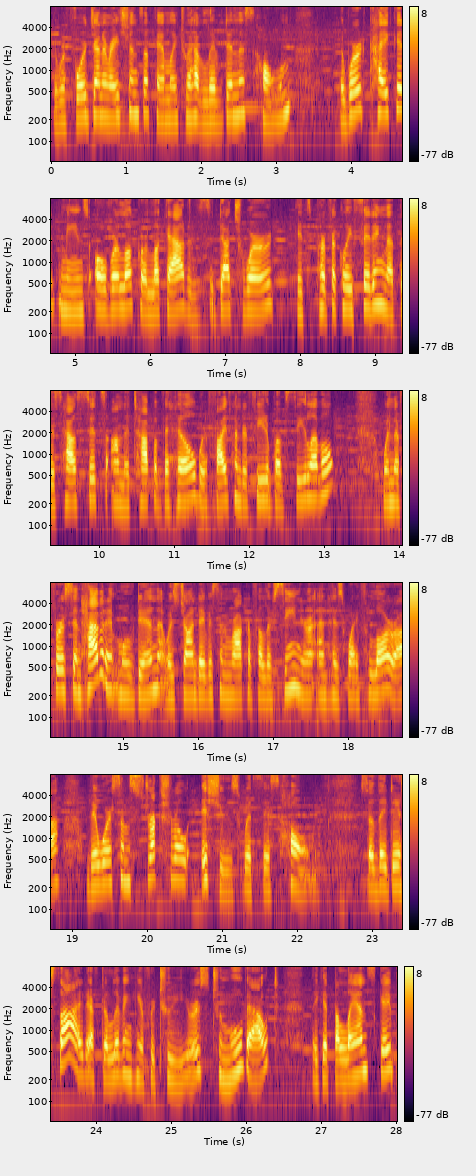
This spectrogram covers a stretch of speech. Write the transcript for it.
There were four generations of family to have lived in this home. The word Kykuit means overlook or lookout. It's a Dutch word. It's perfectly fitting that this house sits on the top of a hill. We're 500 feet above sea level. When the first inhabitant moved in, that was John Davison Rockefeller Sr. and his wife Laura, there were some structural issues with this home. So they decide, after living here for two years, to move out. They get the landscape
